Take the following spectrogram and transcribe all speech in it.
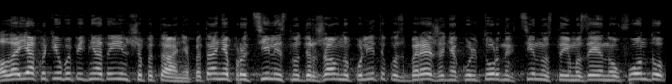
Але я хотів би підняти інше питання: питання про цілісну державну політику збереження культурних цінностей музейного фонду,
